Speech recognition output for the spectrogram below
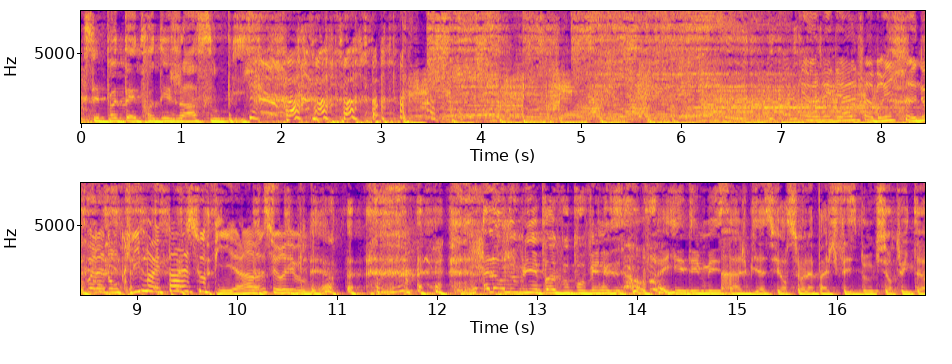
c'est peut-être déjà assoupi. Fabrice. Nous voilà donc libres mais pas assoupis, hein, rassurez-vous. Alors n'oubliez pas que vous pouvez nous envoyer des messages bien sûr sur la page Facebook, sur Twitter.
